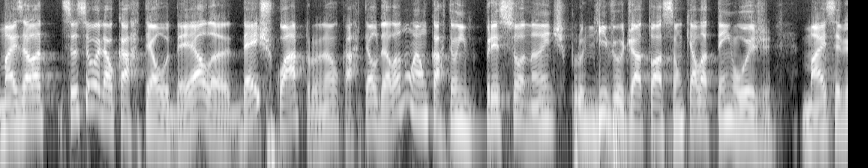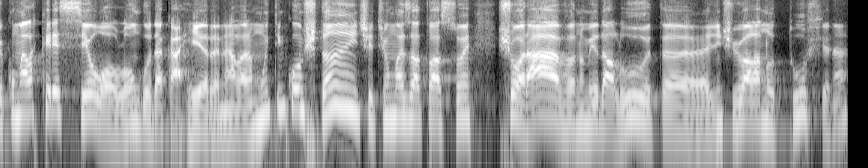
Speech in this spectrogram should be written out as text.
Mas ela, se você olhar o cartel dela, 10-4, né? O cartel dela não é um cartel impressionante para o nível de atuação que ela tem hoje. Mas você vê como ela cresceu ao longo da carreira, né? Ela era muito inconstante, tinha umas atuações, chorava no meio da luta. A gente viu ela no TUF, né?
